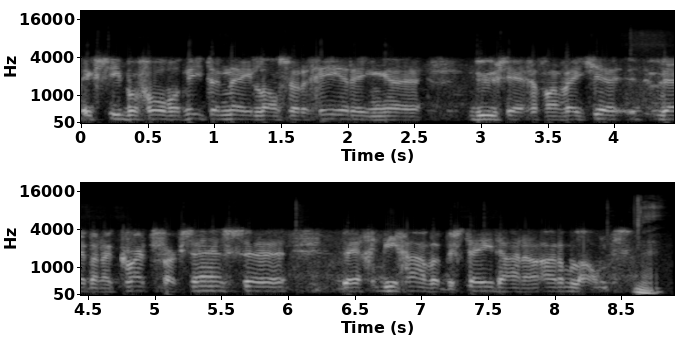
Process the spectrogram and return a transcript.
Ik zie bijvoorbeeld niet de Nederlandse regering nu zeggen van weet je, we hebben een kwart vaccins, die gaan we besteden aan een arm land. Nee.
